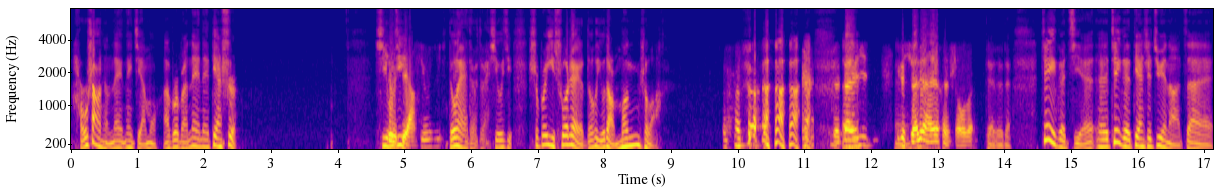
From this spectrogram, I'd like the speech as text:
猴上去了那那节目啊，不是不是那那电视《西游记》啊，西游记对对对，《西游记》是不是一说这个都会有点懵是吧？对，但是一这个旋律还是很熟的。对对对，这个节呃这个电视剧呢，在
